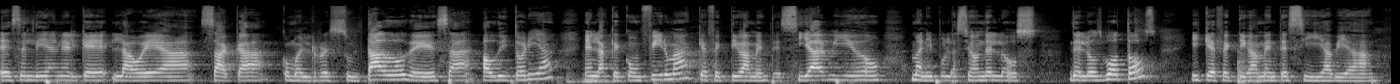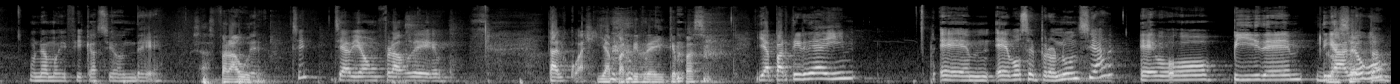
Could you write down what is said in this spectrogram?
es el día en el que la OEA saca como el resultado de esa auditoría en la que confirma que efectivamente sí ha habido manipulación de los, de los votos y que efectivamente sí había una modificación de... O sea, fraude. sí, sí había un fraude tal cual. ¿Y a partir de ahí qué pasa? y a partir de ahí em, Evo se pronuncia, Evo pide diálogo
